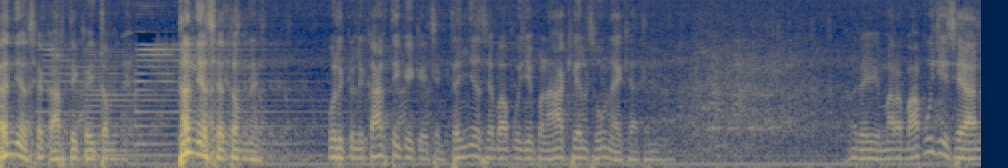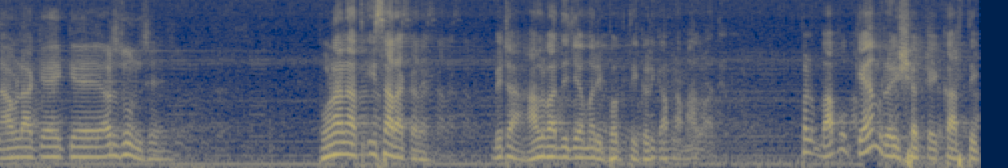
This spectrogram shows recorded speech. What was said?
ધન્ય છે કાર્તિક તમને, ધન્ય છે તમને. બોલી પેલી કાર્તિકે કહે છે ધન્ય છે બાપુજી, પણ આ ખેલ શું નાખ્યા તમે અરે, મારા બાપુજી છે, આ નાવડા કહે કે અર્જુન છે. ભોળાનાથ ઈશારા કરે. બેટા, હાલવા દેજે અમારી ભક્તિ ઘડીક, આપણા હાલવા દે. પણ બાપુ કેમ રહી શકે કાર્તિક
